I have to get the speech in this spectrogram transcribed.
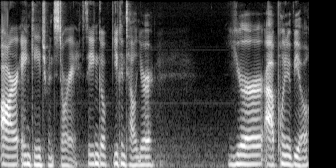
our engagement story. So you can go, you can tell your your uh, point of view.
